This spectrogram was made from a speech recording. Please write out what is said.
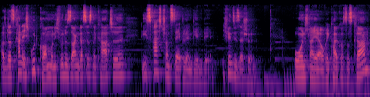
Also das kann echt gut kommen und ich würde sagen, das ist eine Karte, die ist fast schon Staple in GMB. Ich finde sie sehr schön. Und naja, auch Rekalkos ist klar.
